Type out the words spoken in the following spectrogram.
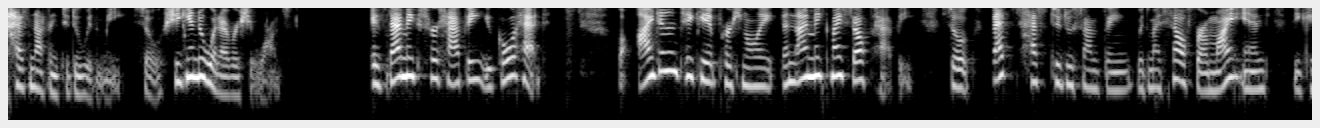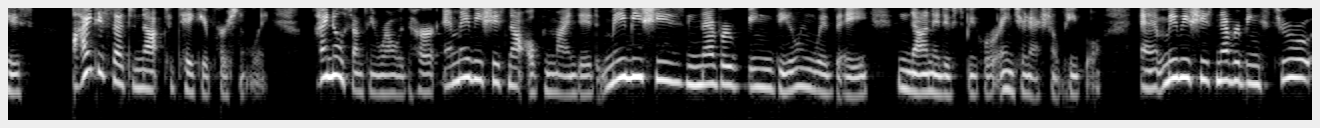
has nothing to do with me. So she can do whatever she wants. If that makes her happy, you go ahead. But I didn't take it personally, then I make myself happy. So that has to do something with myself from my end because I decided not to take it personally. I know something wrong with her, and maybe she's not open minded. Maybe she's never been dealing with a non native speaker or international people. And maybe she's never been through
